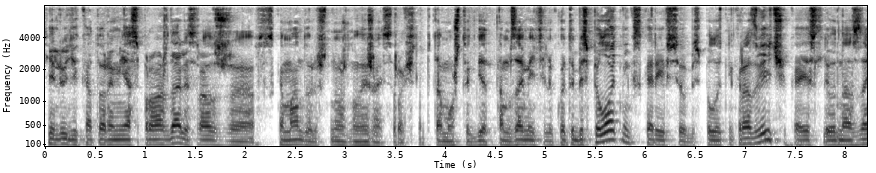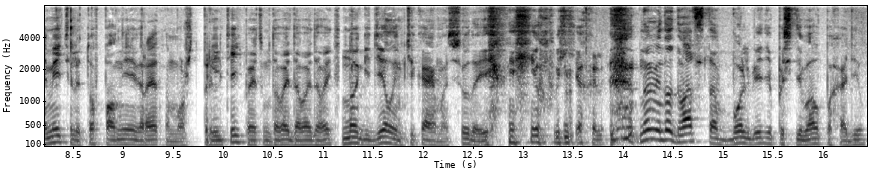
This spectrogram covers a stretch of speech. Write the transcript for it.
те люди, которые меня сопровождали, сразу же скомандовали, что нужно уезжать срочно, потому что где-то там заметили какой-то беспилотник, скорее всего, беспилотник-разведчик, а если у нас заметили, то вполне вероятно может прилететь, поэтому давай, давай, давай. Ноги делаем, текаем отсюда и, и уехали. Ну, минут 20 там более-менее посидевал, походил.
